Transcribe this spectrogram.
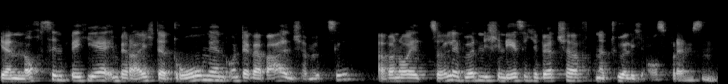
Ja, noch sind wir hier im Bereich der Drohungen und der verbalen Scharmützel. Aber neue Zölle würden die chinesische Wirtschaft natürlich ausbremsen,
